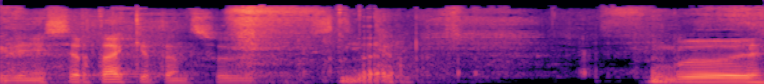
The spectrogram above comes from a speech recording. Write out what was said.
где они сертаки танцуют. Стикер. Ой.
